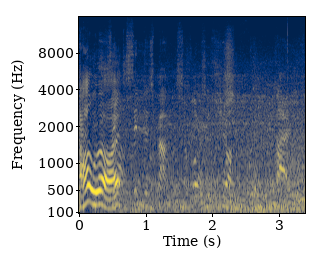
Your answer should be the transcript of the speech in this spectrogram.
Oh, right. Cinders ballast. I've watched it shot. Back.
